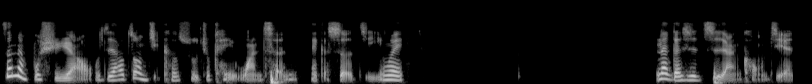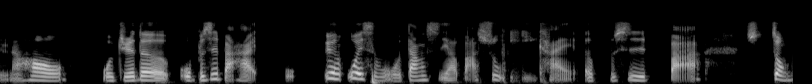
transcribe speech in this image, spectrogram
真的不需要，我只要种几棵树就可以完成那个设计，因为。那个是自然空间，然后我觉得我不是把它，因为为什么我当时要把树移开，而不是把种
